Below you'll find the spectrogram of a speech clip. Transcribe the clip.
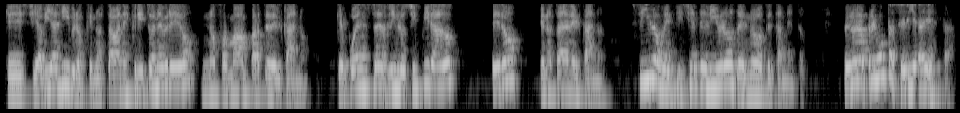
que si había libros que no estaban escritos en hebreo, no formaban parte del canon, que pueden ser libros inspirados, pero que no están en el canon sí los 27 libros del Nuevo Testamento. Pero la pregunta sería esta.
